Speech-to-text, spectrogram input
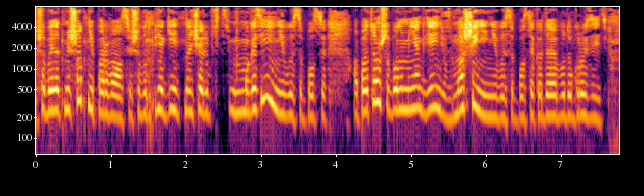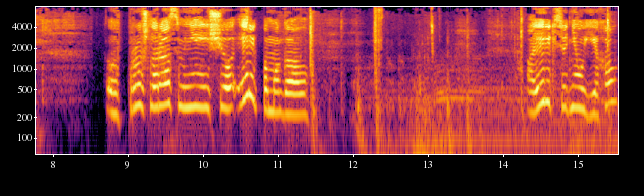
чтобы этот мешок не порвался, чтобы он у меня где-нибудь вначале в магазине не высыпался, а потом, чтобы он у меня где-нибудь в машине не высыпался, когда я буду грузить. В прошлый раз мне еще Эрик помогал. А Эрик сегодня уехал.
